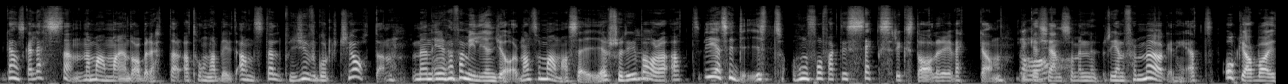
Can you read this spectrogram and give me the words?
ganska ledsen när mamma en dag berättar att hon har blivit anställd på Djurgårdsteatern. Men i den här familjen gör man som mamma säger så det Mm. är bara att ge sig dit. Hon får faktiskt sex riksdaler i veckan vilket Ja. känns som en ren förmögenhet. Och jag var ju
